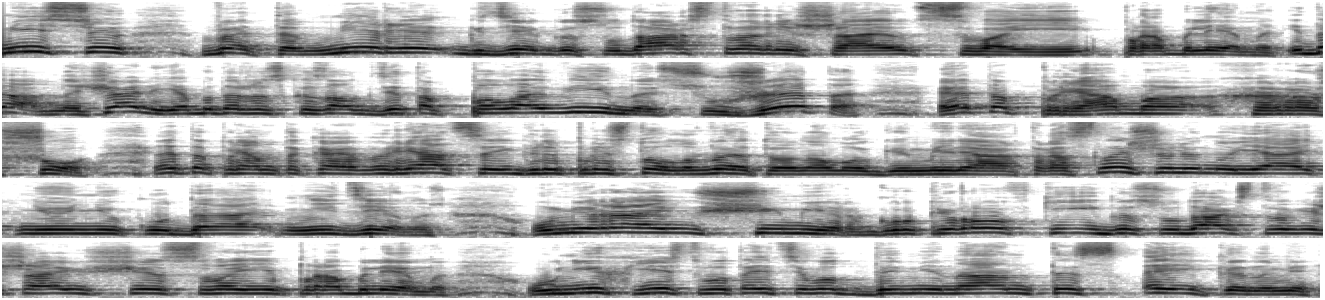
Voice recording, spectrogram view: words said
миссию в этом мире, где государства решают свои проблемы. И да, вначале я бы даже сказал, где-то половина сюжета это прямо хорошо. Это прям такая вариация Игры Престола. В эту аналогию миллиард раз слышали, но я от нее никуда не денусь. Умирающий мир, группировки и государства, решающие свои проблемы. У них есть вот эти вот доминанты с эйконами,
